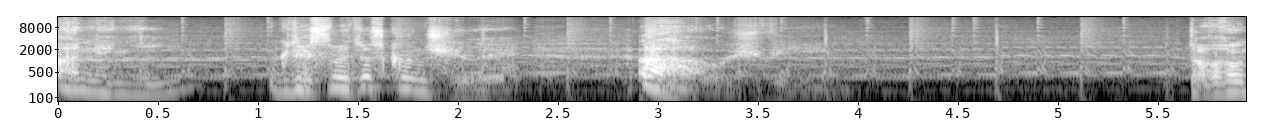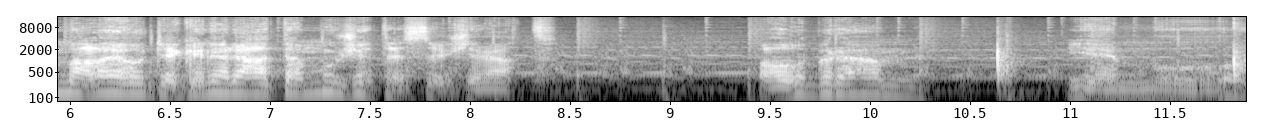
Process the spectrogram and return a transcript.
A nyní, kde jsme to skončili? A už vím. Toho malého degeneráta můžete sežrat. Olbram je můj.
